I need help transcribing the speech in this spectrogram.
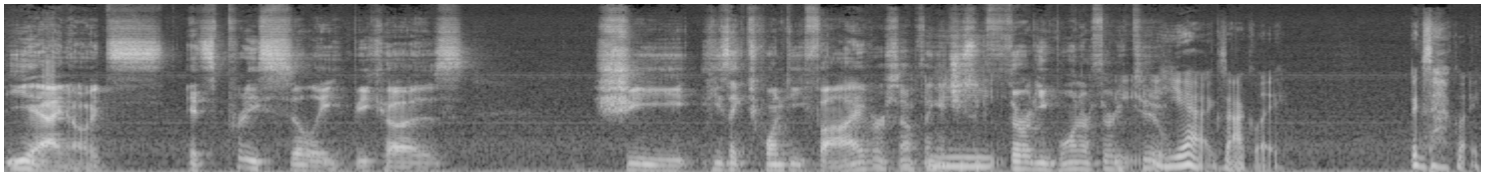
Yeah, I know. It's it's pretty silly because she he's like 25 or something and she's like 31 or 32. Yeah, exactly. Exactly.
